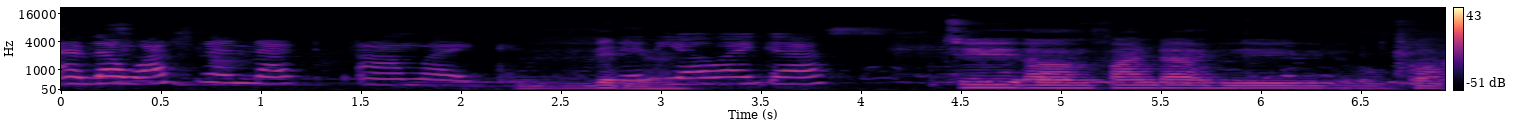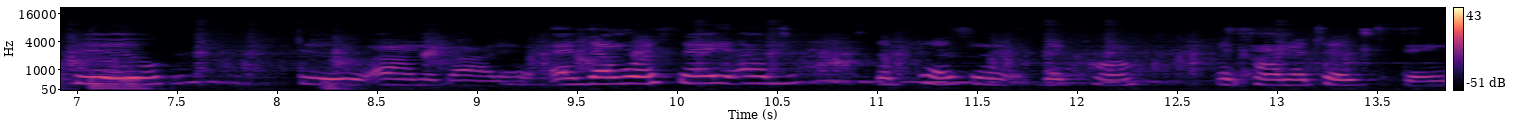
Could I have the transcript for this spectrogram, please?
and then watch the next um like video video, I guess. to um find out who got who the who um got it, and then we'll say um the person the com the commented thing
